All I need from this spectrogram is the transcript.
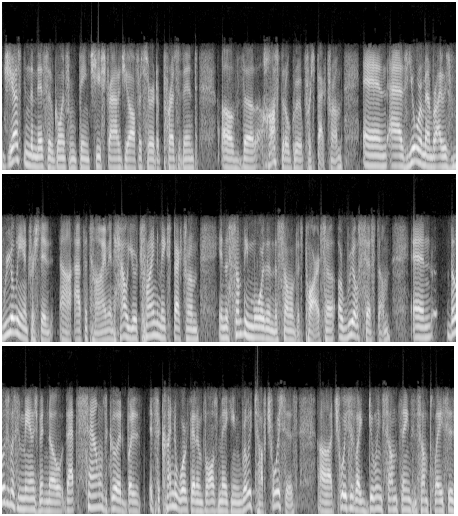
just in the midst of going from being chief strategy officer to president of the hospital group for Spectrum. And as you'll remember, I was really interested uh, at the time in how you're trying to make Spectrum into something more than the sum of its parts, a, a real system. And those of us in management know that sounds good, but it's the kind of work that involves making really tough choices. Uh, choices like doing some things in some places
